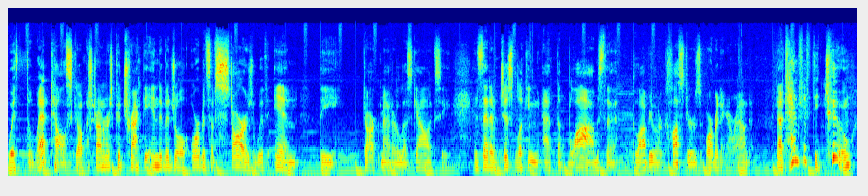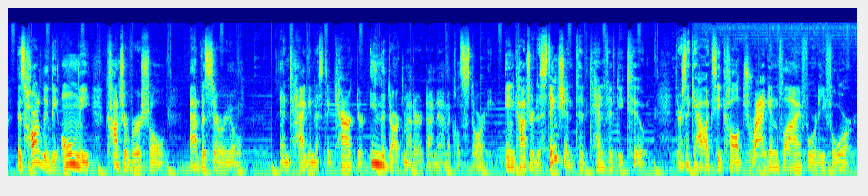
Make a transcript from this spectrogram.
With the Webb telescope, astronomers could track the individual orbits of stars within the dark matterless galaxy, instead of just looking at the blobs, the globular clusters orbiting around it. Now, 1052 is hardly the only controversial adversarial antagonistic character in the dark matter dynamical story. In contradistinction to 1052, there's a galaxy called Dragonfly 44.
